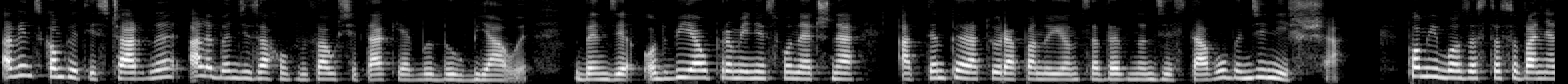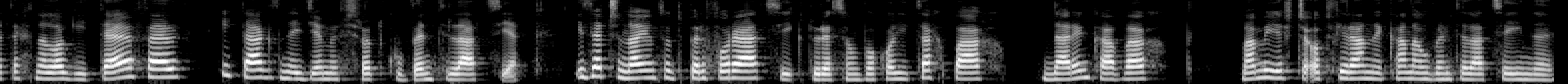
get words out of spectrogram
a więc komplet jest czarny, ale będzie zachowywał się tak, jakby był biały. Będzie odbijał promienie słoneczne, a temperatura panująca wewnątrz zestawu będzie niższa. Pomimo zastosowania technologii TFL, i tak znajdziemy w środku wentylację. I zaczynając od perforacji, które są w okolicach pach, na rękawach, mamy jeszcze otwierany kanał wentylacyjny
